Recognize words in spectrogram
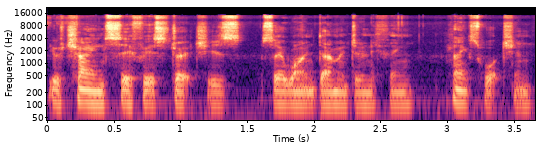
your chain, see if it stretches, so it won't damage anything. Thanks for watching.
